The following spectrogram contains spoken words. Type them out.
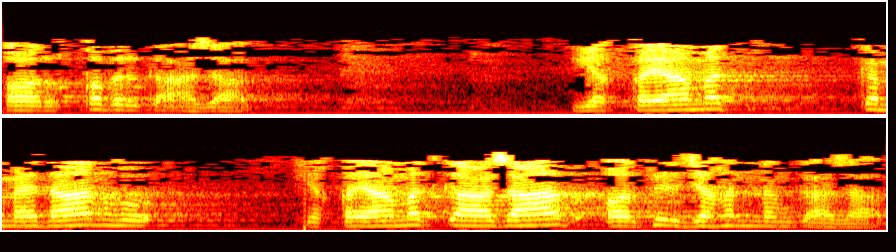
اور قبر کا عذاب۔ یا قیامت کا میدان ہو، یا قیامت کا عذاب اور پھر جہنم کا عذاب۔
